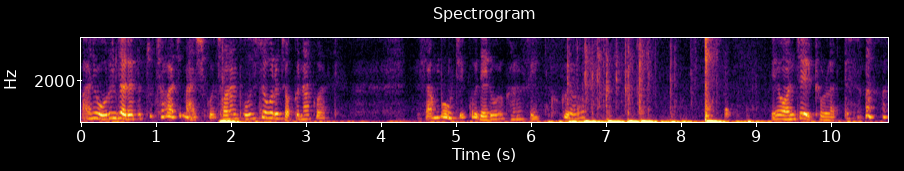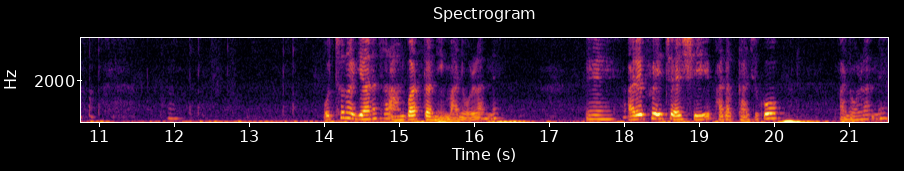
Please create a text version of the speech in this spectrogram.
많이 오른 자리에서 쫓아가지 마시고 저는 보수적으로 접근할 것 같아요. 쌍봉 찍고 내려올 가능성이 크고요. 얘 언제 이렇게 올랐대? 5천억 이하는 잘 안 봤더니 많이 올랐네. 예, RFHIC 바닥 다지고 많이 올랐네요.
